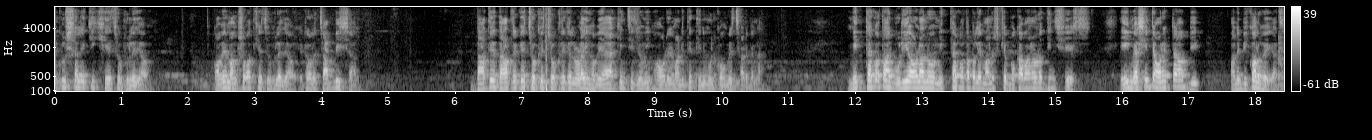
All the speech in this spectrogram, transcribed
একুশ সালে কি খেয়েছো ভুলে যাও। কবে মাংস ভাত খেয়েছো ভুলে যাও এটা হলো ছাব্বিশ সাল। দাঁতে দাঁত রেখে চোখে চোখ রেখে লড়াই হবে। এক ইঞ্চি জমি ভাঙড়ের মাটিতে তৃণমূল কংগ্রেস ছাড়বে না। মিথ্যা কথা আর বুলিয়া ওড়ানো মিথ্যা কথা বলে মানুষকে বোকা বানানোর দিন শেষ। এই মেশিনটা অনেকটা মানে বিকল হয়ে গেছে।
